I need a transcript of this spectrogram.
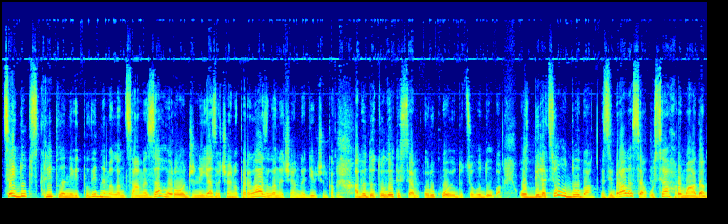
Цей дуб скріплений відповідними ланцами, загороджений. Я, звичайно, перелазила нечемна дівчинка, аби дотулитися рукою до цього дуба. От біля цього дуба зібралася уся громада.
